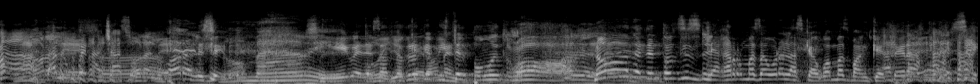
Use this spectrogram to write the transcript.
Ah, dale un penachazo. Órale, sí. No mames. Sí, güey, de esas Yo creo que viste el pomo y... No, desde entonces le agarro más ahora a las caguamas banqueteras. Sí.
